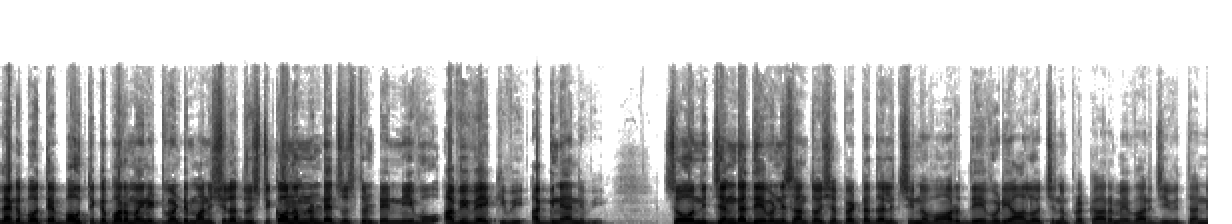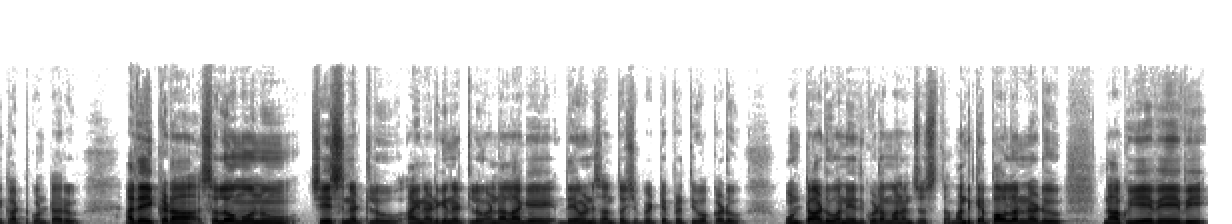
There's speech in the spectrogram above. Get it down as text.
లేకపోతే భౌతికపరమైనటువంటి మనుషుల దృష్టికోణం నుండే చూస్తుంటే నీవు అవివేకివి అజ్ఞానివి. సో నిజంగా దేవుణ్ణి సంతోషపెట్టదలిచిన వారు దేవుడి ఆలోచన ప్రకారమే వారి జీవితాన్ని కట్టుకుంటారు. అదే ఇక్కడ సొలోమోను చేసినట్లు ఆయన అడిగినట్లు అండ్ అలాగే దేవుణ్ణి సంతోషపెట్టే ప్రతి ఒక్కడు ఉంటాడు అనేది కూడా మనం చూస్తాం. అందుకే పౌలు అన్నాడు నాకు ఏవేవి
